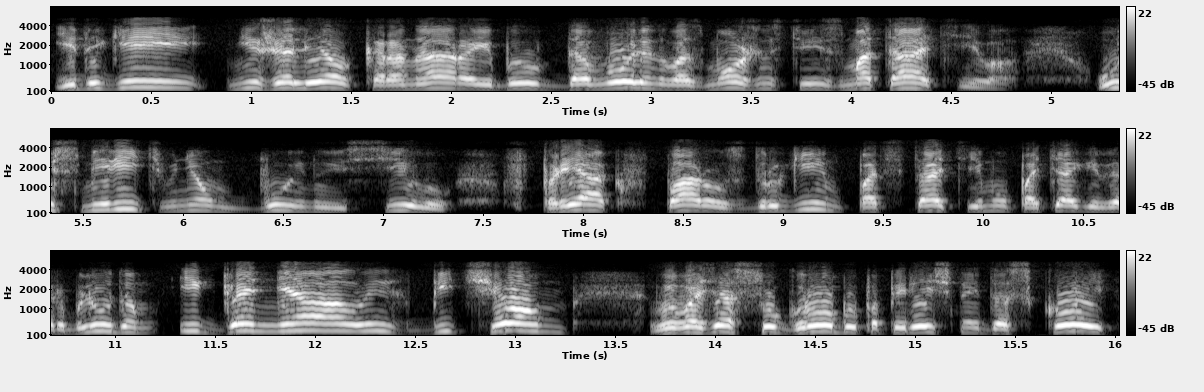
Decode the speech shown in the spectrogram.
Едыгей не жалел коронара и был доволен возможностью измотать его, усмирить в нем буйную силу, впряг в пару с другим, подстать ему потяги верблюдом и гонял их бичом, вывозя сугробы поперечной доской,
